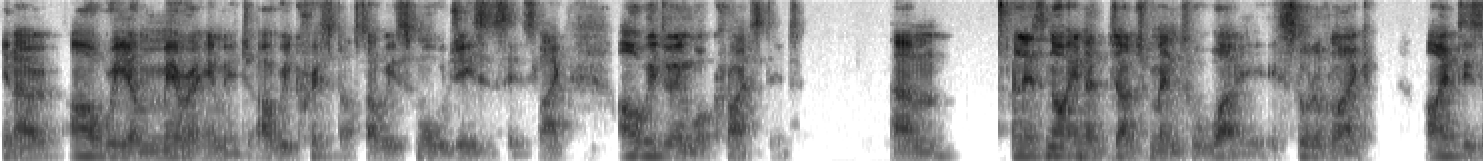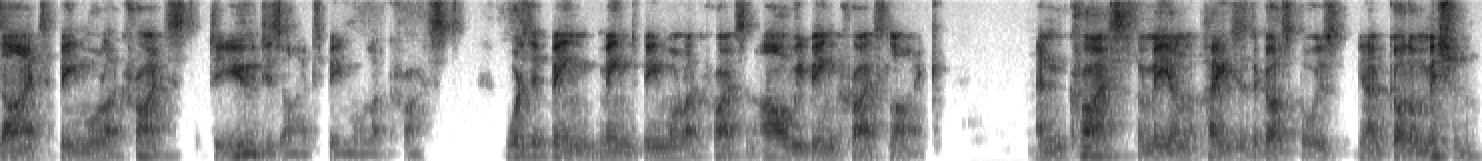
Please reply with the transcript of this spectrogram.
You know, are we a mirror image? Are we Christos? Are we small Jesuses? Like, are we doing what Christ did? Um, and it's not in a judgmental way. It's sort of like, I desire to be more like Christ. Do you desire to be more like Christ? What does it mean, mean to be more like Christ? And are we being Christ like? And Christ, for me, on the page of the gospel, is, you know, God on mission.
